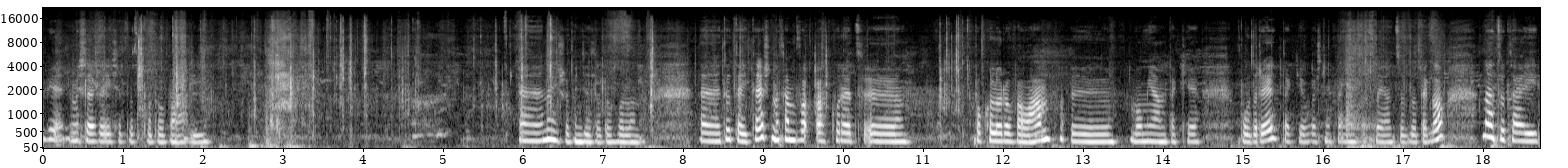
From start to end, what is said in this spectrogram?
Wie, myślę, że jej się to spodoba i e, no i że będzie zadowolona. E, tutaj też, no tam akurat pokolorowałam, bo miałam takie pudry, takie właśnie fajnie pasujące do tego. No tutaj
